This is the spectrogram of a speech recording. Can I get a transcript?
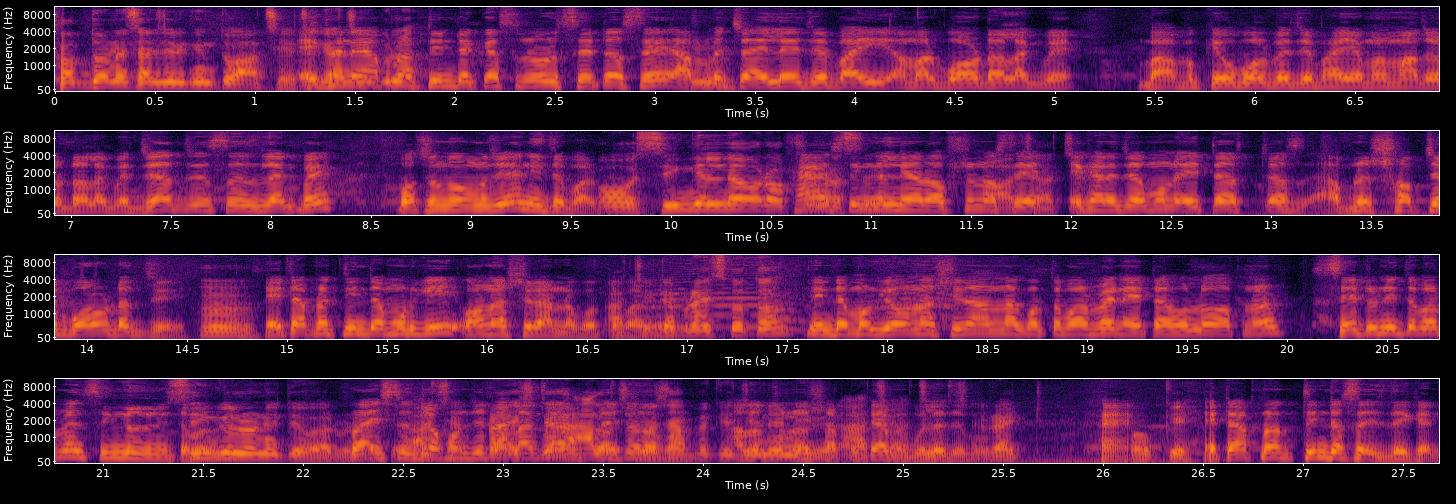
সব ধরনের সাইজের কিন্তু আছে। এখানে আপনার তিনটা ক্যাসারল সেট আছে। আপনি চাইলে যে ভাই আমার বড়টা লাগবে। বা কেউ বলবে যে ভাই আমার মাঝারটা লাগবে। যা যে সাইজ লাগবে পছন্দ অনুযায়ী নিতে পারবে। ও সিঙ্গেল নেওয়ার অপশন হ্যাঁ সিঙ্গেল নেওয়ার অপশন আছে। আচ্ছা, আচ্ছা। এখানে যেমন এটা আপনার সবচেয়ে বড়টা যে এটা আপনার তিনটা মুরগি অনায়াসে রান্না করতে আচ্ছা পারবেন। এটা প্রাইস কত? তিনটা মুরগি অনায়াসে রান্না করতে পারবেন। এটা হলো আপনার সেটও নিতে পারবেন সিঙ্গেল নিতে পারবেন। সিঙ্গেলও নিতে পারবেন। প্রাইসটা যখন যেটা লাগবে আলোচনা সাপেক্ষে জেনে আলোচনা নেবেন। সাপেক্ষে আমি বলে দেবো। রাইট হ্যাঁ ওকে এটা আপনার তিনটা সাইজ দেখেন।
